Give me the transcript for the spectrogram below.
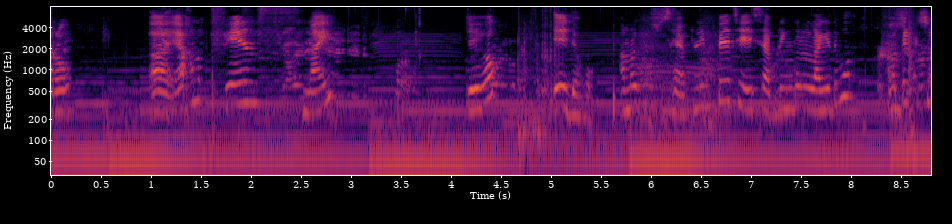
আরও। এখনও ফেন্স নাই। যাই হোক, এই দেখো, আমরা কিছু স্যাপলিং পেয়েছি। এই স্যাপলিংগুলো লাগিয়ে দেবো। আমাদের কিছু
